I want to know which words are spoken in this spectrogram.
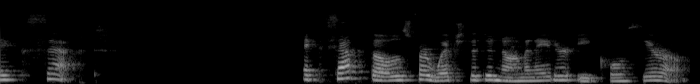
except except those for which the denominator equals zero.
